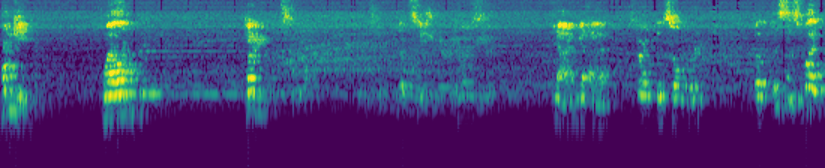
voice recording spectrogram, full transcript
monkey. Well, let's see. Yeah, I'm gonna start this over. But this is what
